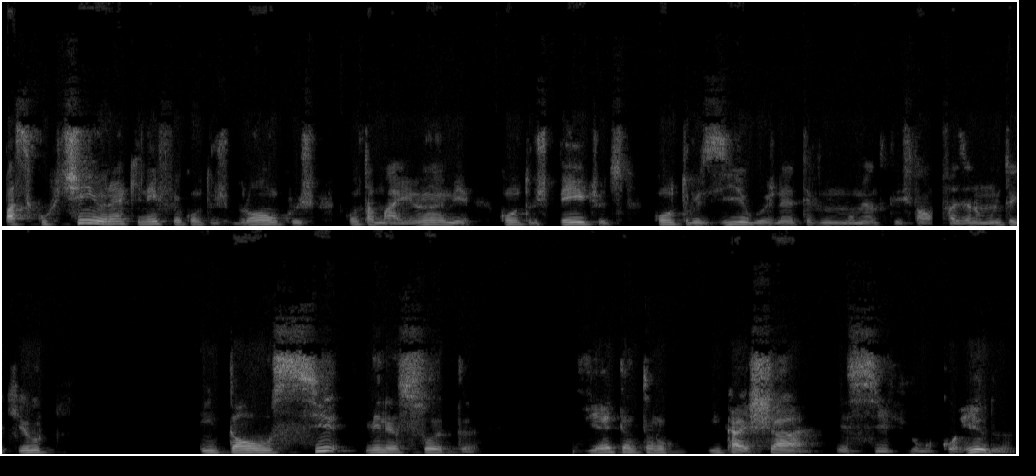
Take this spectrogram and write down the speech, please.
passe curtinho, né, que nem foi contra os Broncos, contra Miami, contra os Patriots, contra os Eagles, né? Teve um momento que eles estavam fazendo muito aquilo. Então, se Minnesota vier tentando encaixar esse jogo corrido,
